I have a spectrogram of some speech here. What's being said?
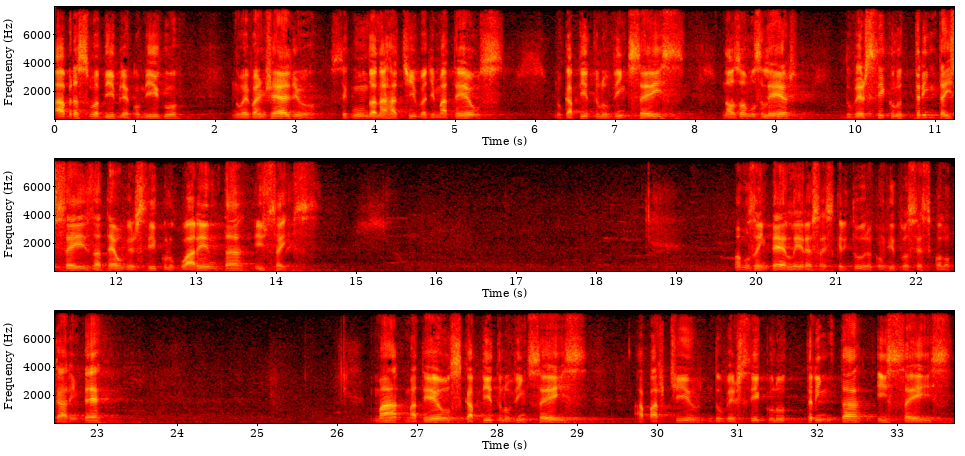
Abra sua Bíblia comigo no Evangelho segundo a narrativa de Mateus, no capítulo 26. Nós vamos ler do versículo 36 até o versículo 46. Vamos em pé ler essa escritura. Convido você a se colocar em pé. Mateus capítulo 26, a partir do versículo 36,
